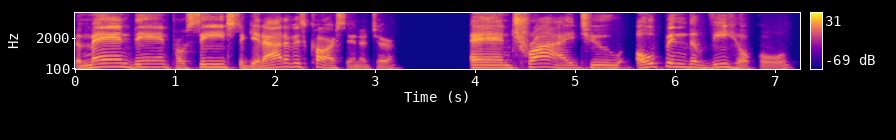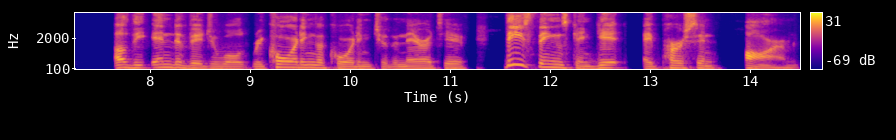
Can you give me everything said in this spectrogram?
the man then proceeds to get out of his car, Senator, and try to open the vehicle of the individual recording according to the narrative. These things can get a person harmed.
